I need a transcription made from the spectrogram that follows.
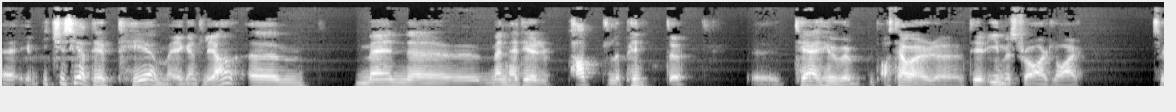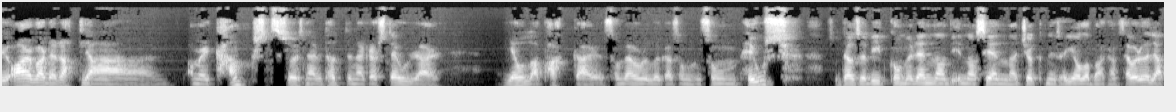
Eh, ikke si at det er tema egentlig, ja. Um, men uh, men det här paddlepinte det här hur alltså det var till Imus från Artlar så i år var det rättliga amerikanskt så när vi hade några stora jolapackar som var olika som som hus så det alltså vi kommer rennande innan sena jöknen så jolapackar så var det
